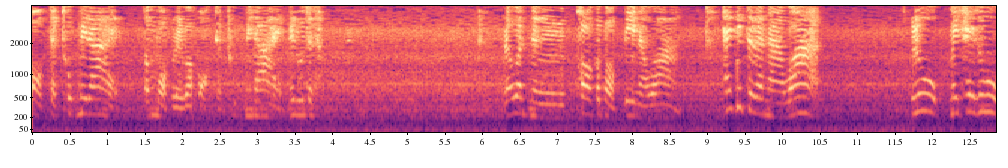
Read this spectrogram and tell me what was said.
ออกจากทุกข์ไม่ได้ ต้องบอกเลยว่าออกจากทุกข์ไม่ได้ ไม่รู้จะทำแล้ววันหนึ่งพ่อก็บอกตีนะว่า ให้พิจารณาว่า ลูกไม่ใช่ลูก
